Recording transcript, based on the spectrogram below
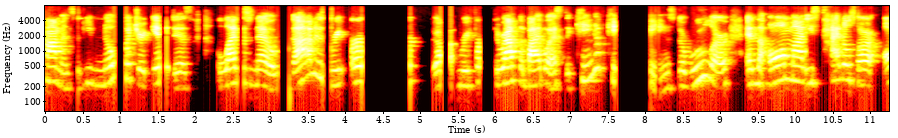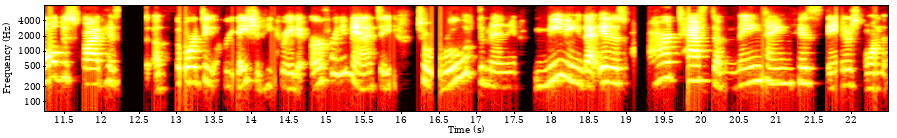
comments. If you know what your gift is, let us know. God is referred, uh, referred throughout the Bible as the King of Kings kings, the ruler, and the Almighty's titles are all describe his authority of creation. He created earth for humanity to rule with dominion, meaning that it is our task to maintain his standards on the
